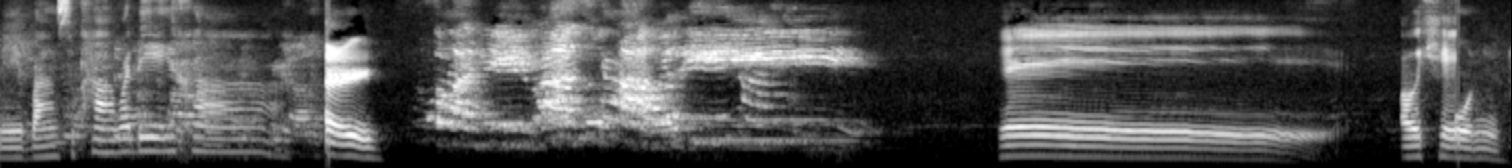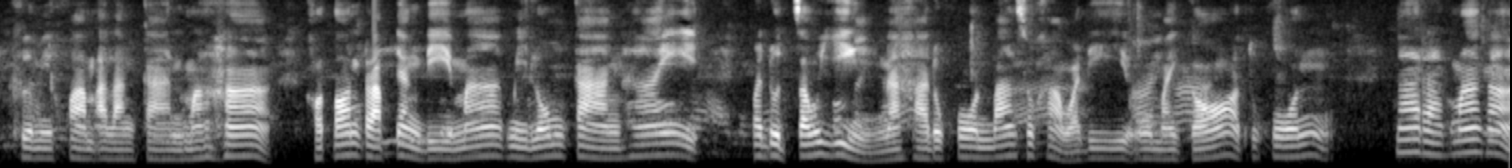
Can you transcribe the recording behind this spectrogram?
มีบางสุขาวดีค่ะเฮ้ยสวัสดีบางสุขาวดีเย้โอเคคุณคือมีความอลังการมากเขาต้อนรับอย่างดีมาก มีร่มกลางให้ประดุจเจ้าหญิงนะคะ ทุกคนบ้านสุขาวดี โอ้ my god ทุกคน น่ารักมากอะ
